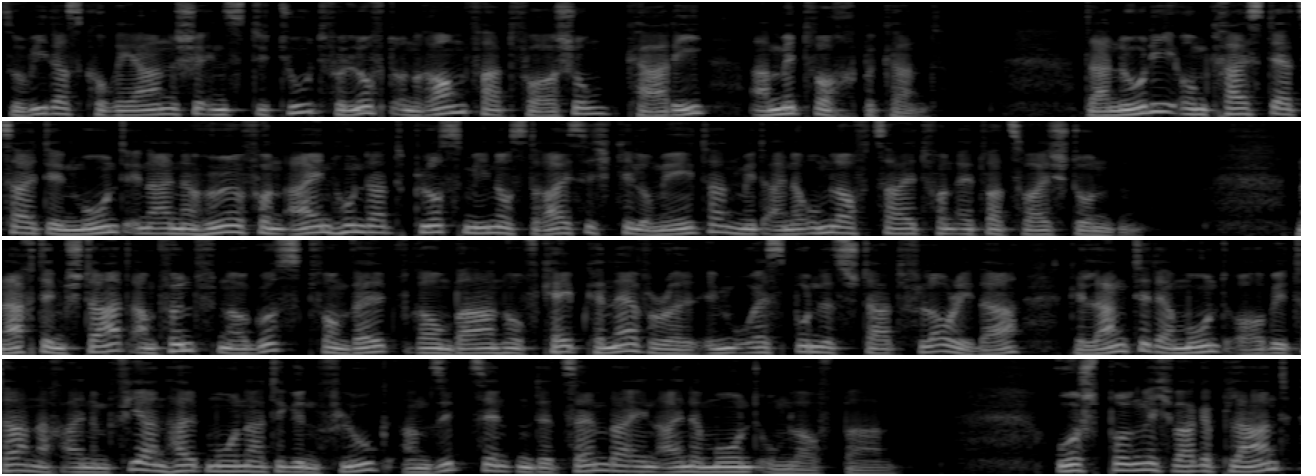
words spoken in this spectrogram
sowie das Koreanische Institut für Luft- und Raumfahrtforschung KADI am Mittwoch bekannt. Danuri umkreist derzeit den Mond in einer Höhe von 100 plus minus 30 Kilometern mit einer Umlaufzeit von etwa zwei Stunden. Nach dem Start am 5. August vom Weltraumbahnhof Cape Canaveral im US-Bundesstaat Florida gelangte der Mondorbiter nach einem viereinhalbmonatigen Flug am 17. Dezember in eine Mondumlaufbahn. Ursprünglich war geplant,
